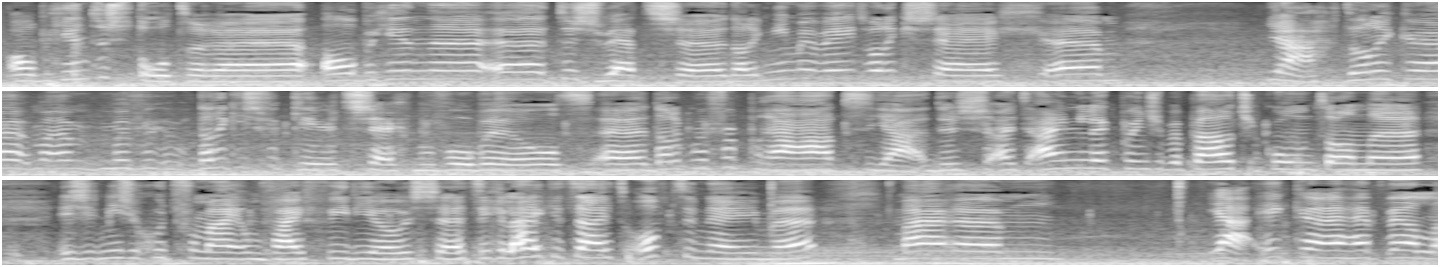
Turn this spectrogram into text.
al begin te stotteren. Al begin uh, te zwetsen. Dat ik niet meer weet wat ik zeg. Um, ja, dat ik, me, dat ik iets verkeerd zeg bijvoorbeeld. Dat ik me verpraat. Ja, dus uiteindelijk puntje bij paaltje komt, dan is het niet zo goed voor mij om vijf video's tegelijkertijd op te nemen. Maar um, ja, ik heb wel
